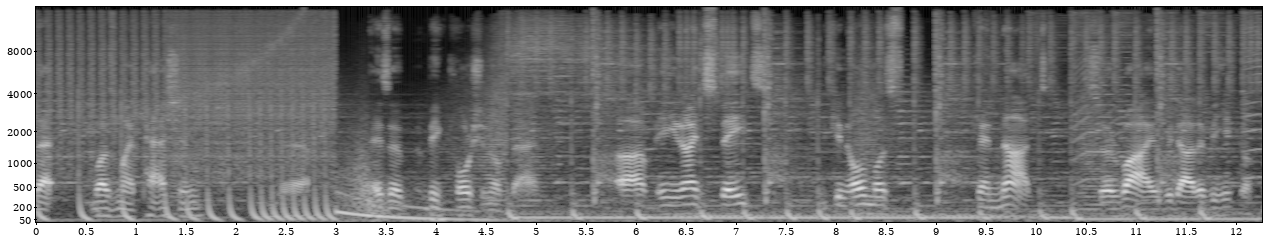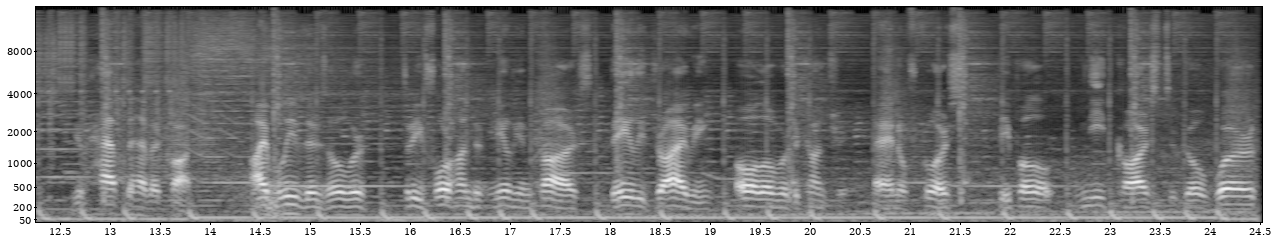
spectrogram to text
that was my passion, is a big portion of that. Um, in the United States, you can almost cannot survive without a vehicle. You have to have a car. I believe there's over three, 400 million cars daily driving all over the country. And of course, people need cars to go work.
